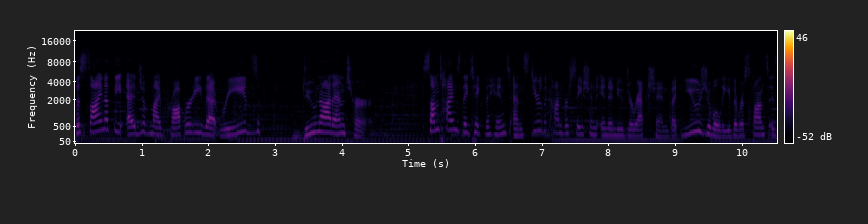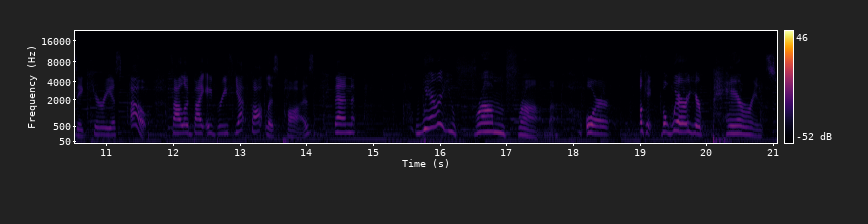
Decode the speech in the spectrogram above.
the sign at the edge of my property that reads, Do not enter. Sometimes they take the hint and steer the conversation in a new direction, but usually the response is a curious, oh, followed by a brief yet thoughtless pause. Then, where are you from from? Or, okay, but where are your parents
